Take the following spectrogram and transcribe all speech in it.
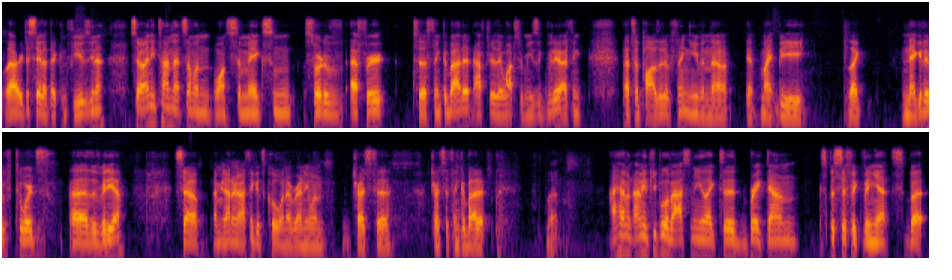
or just say that they're confused. You know. So anytime that someone wants to make some sort of effort to think about it after they watch a music video, I think that's a positive thing, even though it might be like negative towards uh, the video. So I mean, I don't know. I think it's cool whenever anyone tries to tries to think about it. But I haven't. I mean, people have asked me like to break down specific vignettes, but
